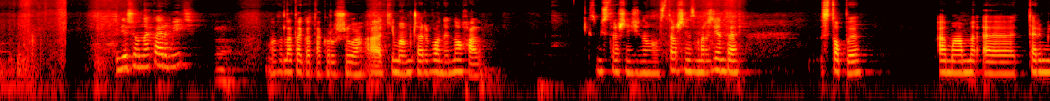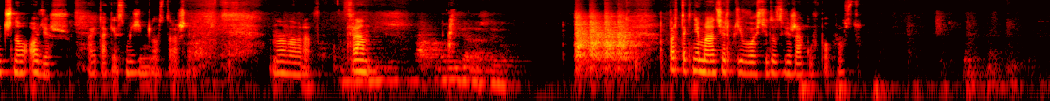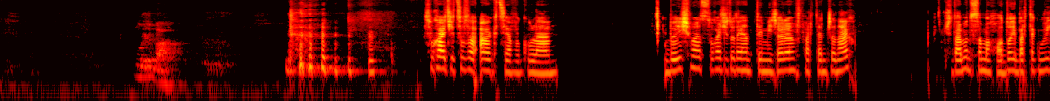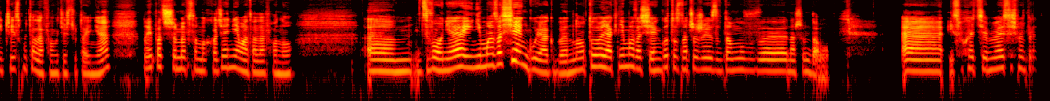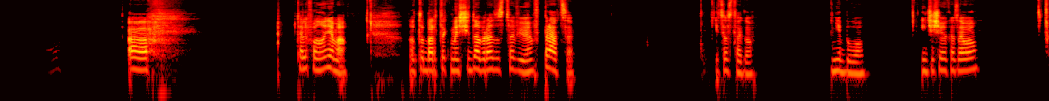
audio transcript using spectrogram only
Idziesz ją nakarmić? No to dlatego tak ruszyła. A jaki mam czerwony nohal. Jest mi strasznie zimno, strasznie zmarznięte stopy, a mam e, termiczną odzież. A i tak jest mi zimno strasznie. No dobra. Fran... Bartek nie ma cierpliwości do zwierzaków po prostu. kurwa. Słuchajcie, co za akcja w ogóle. Byliśmy, słuchajcie, tutaj nad tym jeziorem w Partenczynach. Siadamy do samochodu i Bartek mówi, czy jest mój telefon gdzieś tutaj, nie? No i patrzymy w samochodzie, nie ma telefonu. Em, dzwonię i nie ma zasięgu jakby. No to jak nie ma zasięgu, to znaczy, że jest w domu w naszym domu. E, I słuchajcie, my jesteśmy... E, telefonu nie ma. No to Bartek myśli, dobra, zostawiłem w pracy. I co z tego? Nie było. I dzisiaj okazało,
